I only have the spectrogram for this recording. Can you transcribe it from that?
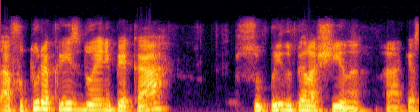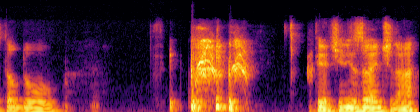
a futura crise do NPK suprido pela China? A questão do fertilizante, né?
